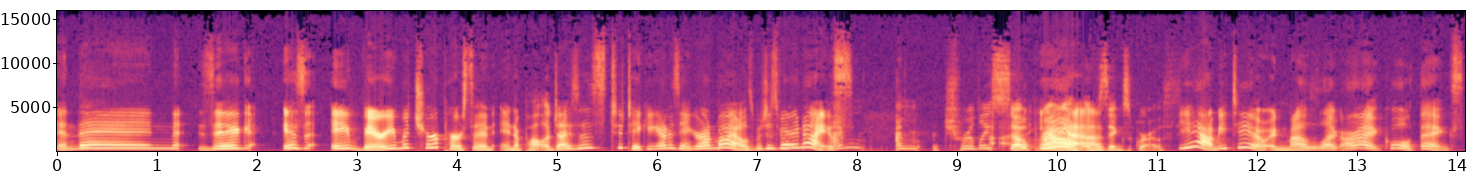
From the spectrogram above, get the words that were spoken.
and then Zig is a very mature person and apologizes to taking out his anger on Miles, which is very nice. I'm I'm truly so proud yeah. of Zig's growth. Yeah, me too. And Miles is like, all right, cool, thanks.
